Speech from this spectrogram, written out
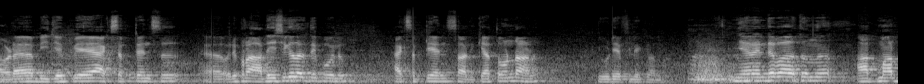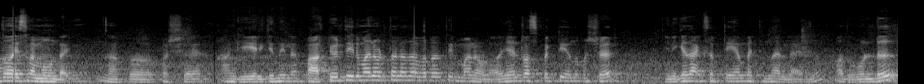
അവിടെ ബി ജെ പിയെ അക്സെപ്റ്റൻസ് ഒരു പ്രാദേശിക തലത്തിൽ പോലും അക്സെപ്റ്റ് ചെയ്യാൻ സാധിക്കാത്തതുകൊണ്ടാണ് യു ഡി എഫിലേക്ക് വന്നത്. ഞാൻ എന്റെ ഭാഗത്തുനിന്ന് ആത്മാർത്ഥമായ ശ്രമം ഉണ്ടായി അപ്പോൾ പക്ഷേ അംഗീകരിക്കുന്നില്ല. പാർട്ടി ഒരു തീരുമാനം എടുത്താൽ അത് അവരുടെ തീരുമാനമുള്ളൂ. അത് ഞാൻ റെസ്പെക്ട് ചെയ്യുന്നു. പക്ഷേ എനിക്കത് അക്സെപ്റ്റ് ചെയ്യാൻ പറ്റുന്നതല്ലായിരുന്നു. അതുകൊണ്ട്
